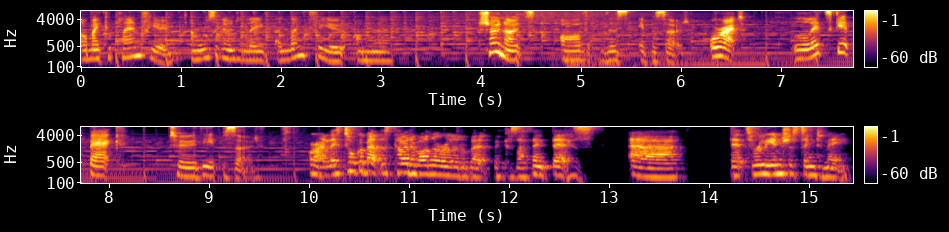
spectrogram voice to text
I'll make a plan for you. I'm also going to leave a link for you on the show notes of this episode. All right, let's get back to the episode all right, let's talk about this code of honor a little bit because I think that's uh, that's really interesting to me.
